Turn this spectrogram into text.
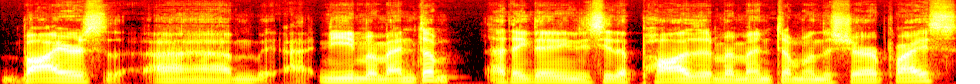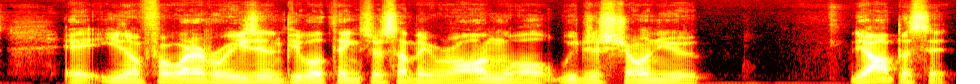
buyers um, need momentum. I think they need to see the positive momentum on the share price. It, you know, for whatever reason, people think there's something wrong. Well, we've just shown you the opposite.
